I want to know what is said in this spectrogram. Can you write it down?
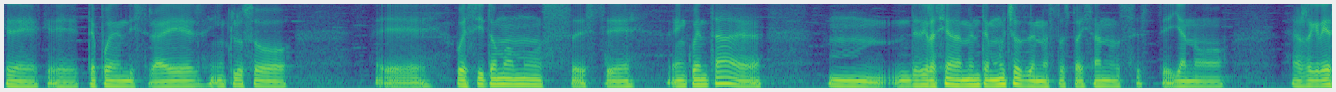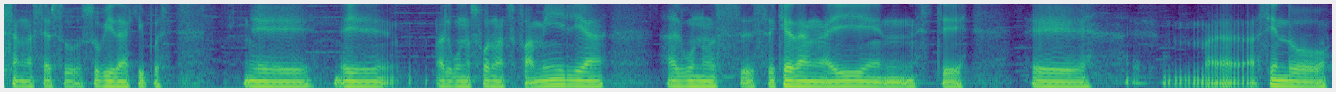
que, que te pueden distraer, incluso, pues si tomamos este, en cuenta, mm, desgraciadamente muchos de nuestros paisanos este, ya no regresan a hacer su, vida aquí, pues. Eh, eh, algunos forman su familia, algunos eh, se quedan ahí en este haciendo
